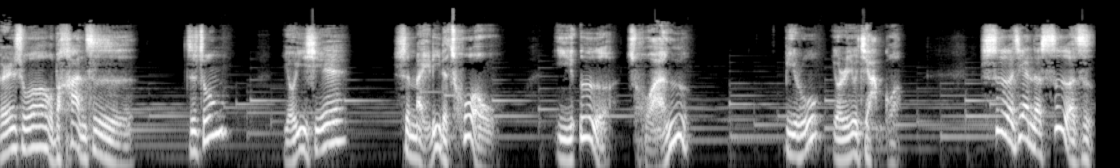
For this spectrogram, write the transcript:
有人说，我们汉字之中有一些是美丽的错误，以恶传恶。比如，有人有讲过，“射箭”的“射”字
